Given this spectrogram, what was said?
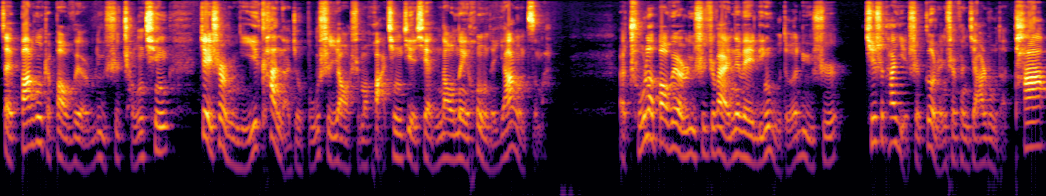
在帮着鲍威尔律师澄清这事儿，你一看呢就不是要什么划清界限、闹内讧的样子嘛。呃，除了鲍威尔律师之外，那位林伍德律师其实他也是个人身份加入的，他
